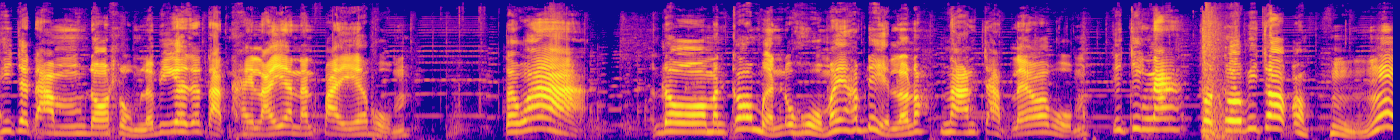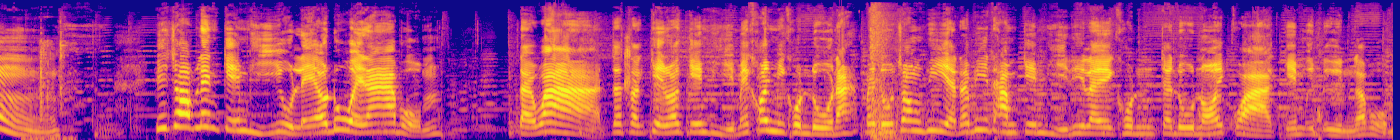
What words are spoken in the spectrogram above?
พี่จะทำดอสุ่มแล้วพี่ก็จะตัดไฮไลท์อันนั้นไปครับผม แต่ว่า ดอมันก็เหมือนโอ้โห ไม่อัปเดตแล้วเนาะนานจัดแล้วครับผม จริงๆนะส่วนตัวพี่ชอบอ๋อหืมพี่ชอบเล่นเกมผีอยู่แล้วด้วยนะครับผม แต่ว่าจะสังเกตว่าเกมผีไม่ค่อยมีคนดูนะ ไปดูช่องพี่อะถ้าพี่ทำเกมผีทีไรคนจะดูน้อยกว่าเกมอื่นๆครับผม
